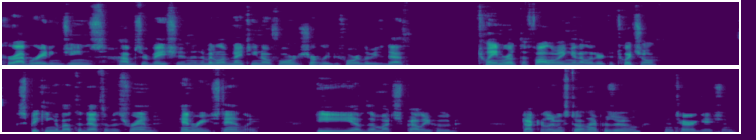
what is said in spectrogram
Corroborating Jean's observation, in the middle of 1904, shortly before Livy's death, Twain wrote the following in a letter to Twichell, speaking about the death of his friend Henry Stanley, he of the much ballyhooed Dr. Livingstone, I presume? Interrogation.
